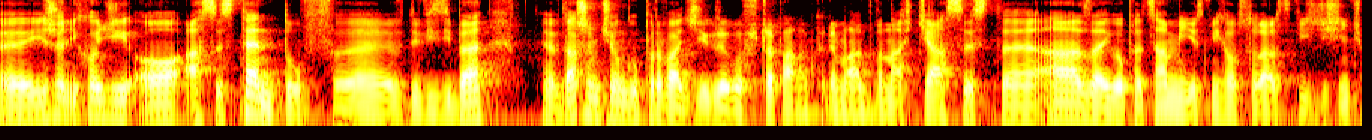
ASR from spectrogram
E, Jeżeli chodzi o asystentów e, w dywizji B, w dalszym ciągu prowadzi Grzegorz Szczepan, który ma 12 asyst, e, a za jego plecami jest Michał Stolarski z 10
